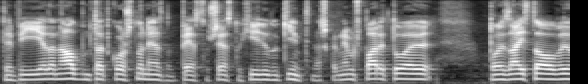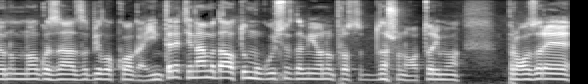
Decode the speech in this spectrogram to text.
Tebi jedan album tad košto, ne znam, 500, 600, 1000 kinti. Znaš, kad nemaš pare, to je To je zaista ovaj, ono mnogo za, za bilo koga. Internet je nama dao tu mogućnost da mi ono prosto, znaš, ono, otvorimo prozore,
